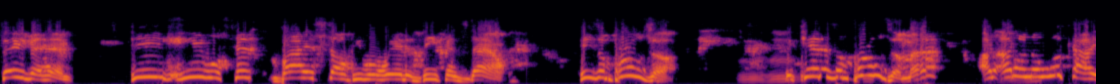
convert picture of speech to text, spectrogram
saving him. He he will fit by himself. He will wear the defense down. He's a bruiser. Mm-hmm. The kid is a bruiser, man. I, I don't know what Kyle.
